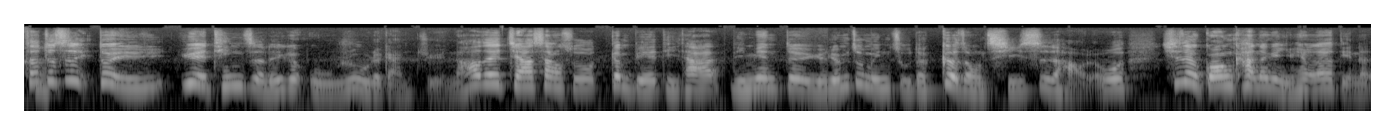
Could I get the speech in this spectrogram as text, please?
他就是对于乐听者的一个侮辱的感觉，然后再加上说更别提他里面对于原住民族的各种歧视好了，我其实光看那个影片，我那个点的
